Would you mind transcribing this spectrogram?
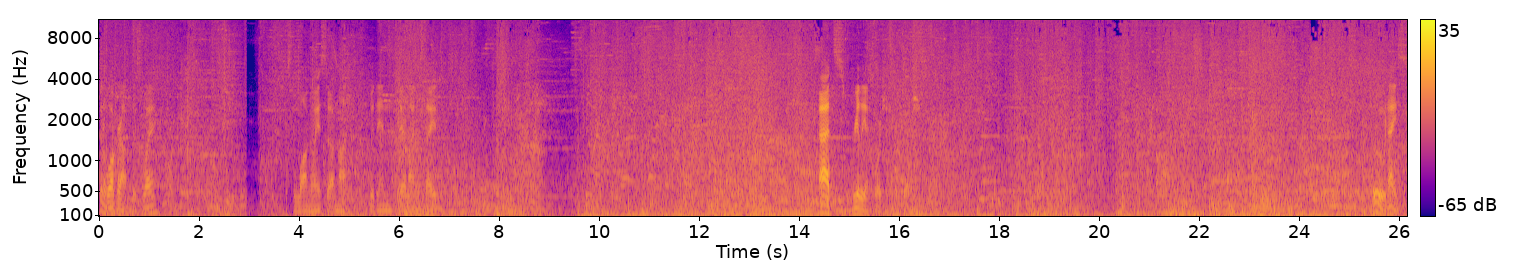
I'm gonna walk around this way. Just a long way, so I'm not within their line of sight. That's really unfortunate for Twitch. Ooh, nice.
